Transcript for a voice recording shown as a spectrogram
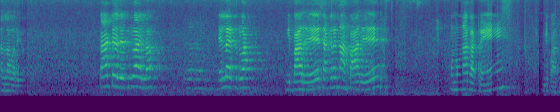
நல்லா வரைகிறான். காட்டு அதை எடுத்துட்டு வா எல்லாம். எல்லாம் எடுத்துட்டு வா. இங்கே பாரு சங்கரண்ணா பாரு. ஒன்று ஒன்றா காட்டுறேன். இங்கே பாரு.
